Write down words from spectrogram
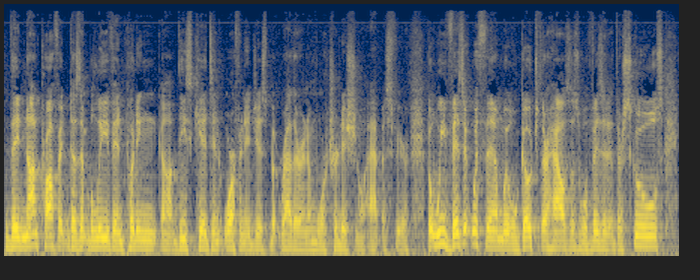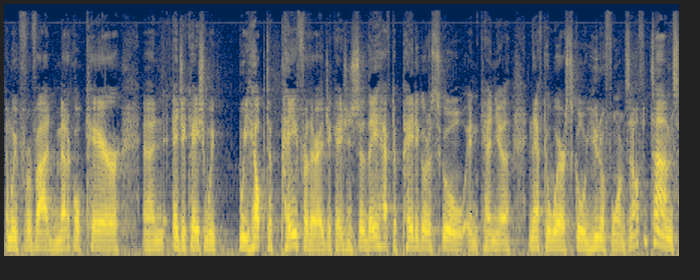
the nonprofit doesn't believe in putting uh, these kids in orphanages, but rather in a more traditional atmosphere. But we visit with them. We will go to their houses. We'll visit at their schools, and we provide medical care and education. We we help to pay for their education. So they have to pay to go to school in Kenya and they have to wear school uniforms. And oftentimes,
